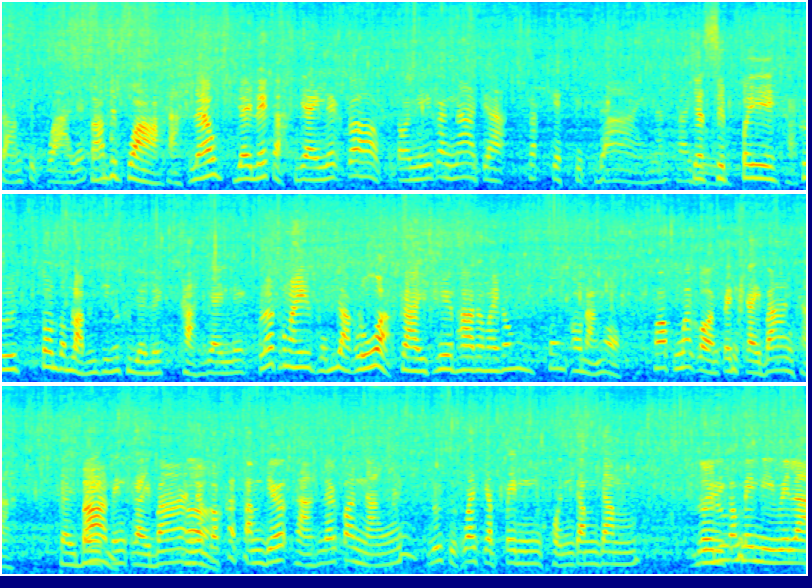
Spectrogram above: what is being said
30กว่าแล้ว 30 กว่า ค่ะ แล้วยายเล็กอะ ยายเล็กก็ตอนนี้ก็น่าจะสัก70ได้นะคะอยู่ 70 ปี ค่ะ คือต้นตำรับจริงๆก็คือยายเล็ก ค่ะยายเล็ก แล้วทำไมผมอยากรู้อะไก่เทพาทำไมต้องต้องเอาหนังออก เพราะเมื่อก่อนเป็นไก่บ้านค่ะ ไก่บ้าน เป็นไก่บ้านอ่า แล้วก็เขาทำเยอะค่ะ แล้วก็หนังรู้สึกว่าจะเป็นขนดำๆเลยก็ไม่มีเวลา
